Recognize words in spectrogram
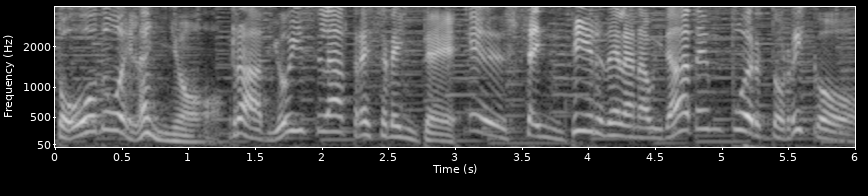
todo el año. Radio Isla 1320, el sentir de la Navidad en Puerto Rico.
